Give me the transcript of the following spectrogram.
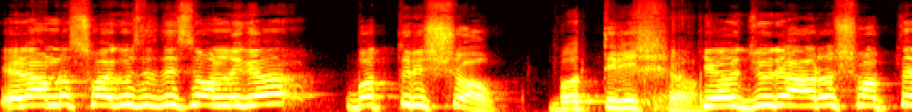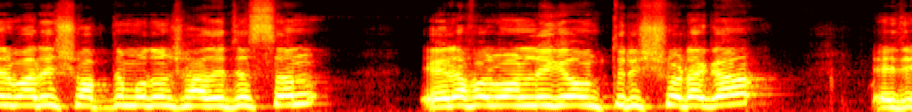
এটা আমরা ছয় কুচি দিচ্ছি অনলিগা বত্রিশশো। বত্রিশশো। কেউ যদি আরও স্বপ্নের বাড়ির স্বপ্নের মতন সাজাতে চান এটা পড়বে অনলিগা উনত্রিশশো টাকা। এই যে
